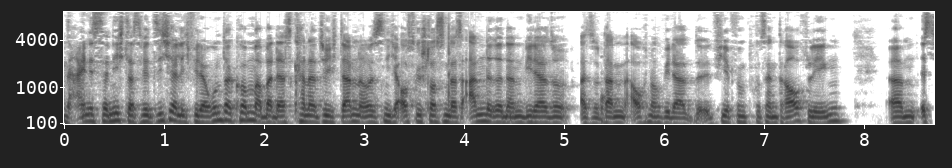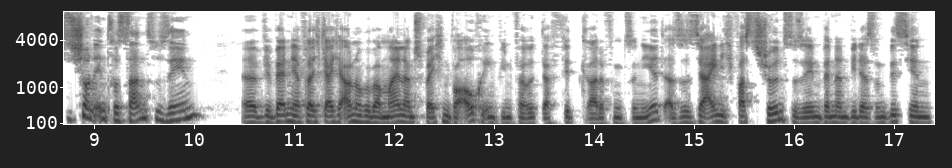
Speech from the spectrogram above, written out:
Nein, ist er nicht. Das wird sicherlich wieder runterkommen, aber das kann natürlich dann, aber es ist nicht ausgeschlossen, dass andere dann wieder so, also dann auch noch wieder vier, fünf Prozent drauflegen. Ähm, es ist schon interessant zu sehen. Äh, wir werden ja vielleicht gleich auch noch über Mailand sprechen, wo auch irgendwie ein verrückter Fit gerade funktioniert. Also es ist ja eigentlich fast schön zu sehen, wenn dann wieder so ein bisschen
